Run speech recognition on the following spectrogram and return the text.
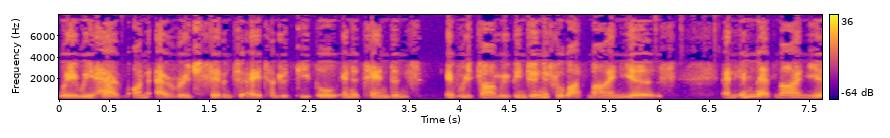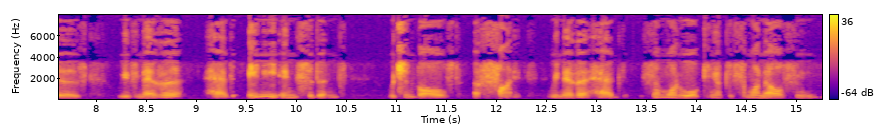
where we have on average seven to eight hundred people in attendance every time. We've been doing it for about nine years. And in that nine years, we've never had any incident which involved a fight. We never had someone walking up to someone else and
